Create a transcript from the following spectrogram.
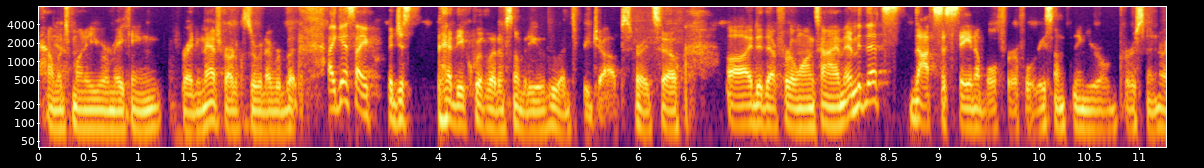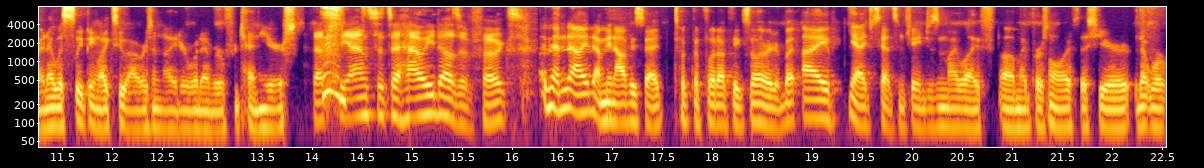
how much money you were making writing magic articles or whatever. But I guess I just had the equivalent of somebody who had three jobs, right? So uh, I did that for a long time. I mean, that's not sustainable for a forty-something-year-old person, right? I was sleeping like two hours a night or whatever for ten years. That's the answer to how he does it, folks. And then I, I mean, obviously, I took the foot off the accelerator, but I, yeah, I just had some changes in my life, uh, my personal life this year that were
